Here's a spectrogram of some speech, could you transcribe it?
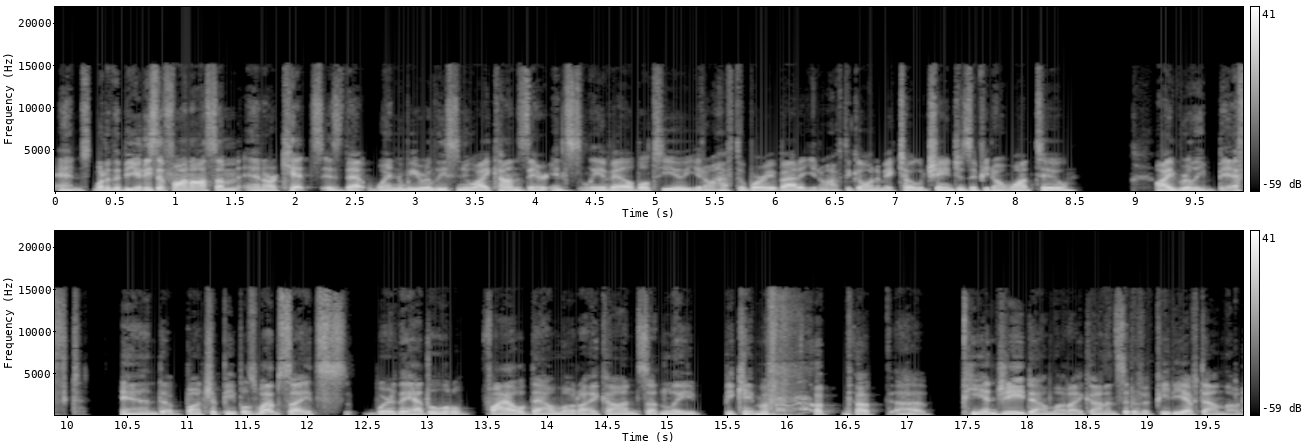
And one of the beauties of Font Awesome and our kits is that when we release new icons, they're instantly available to you. You don't have to worry about it. You don't have to go in and make code changes if you don't want to. I really biffed and a bunch of people's websites where they had the little file download icon suddenly became a, a, a, a PNG download icon instead of a PDF download.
